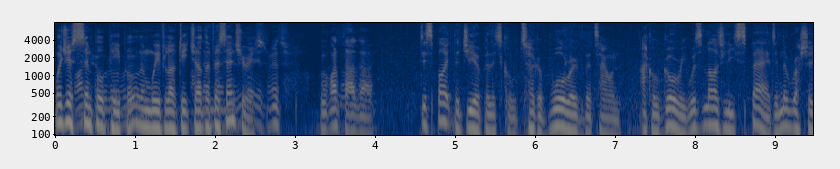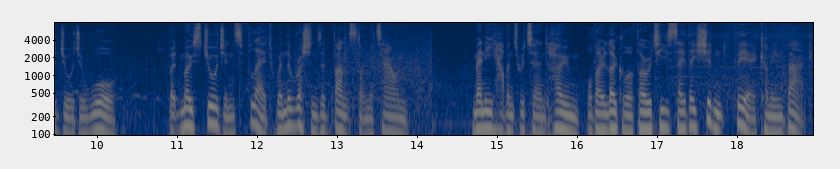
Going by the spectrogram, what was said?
We're just simple people and we've loved each other for centuries. Despite the geopolitical tug of war over the town, Akhalgori was largely spared in the Russia-Georgia war. But most Georgians fled when the Russians advanced on the town. Many haven't returned home, although local authorities say they shouldn't fear coming back.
